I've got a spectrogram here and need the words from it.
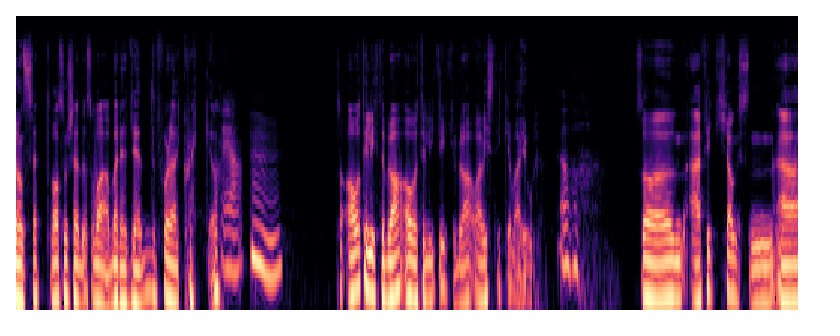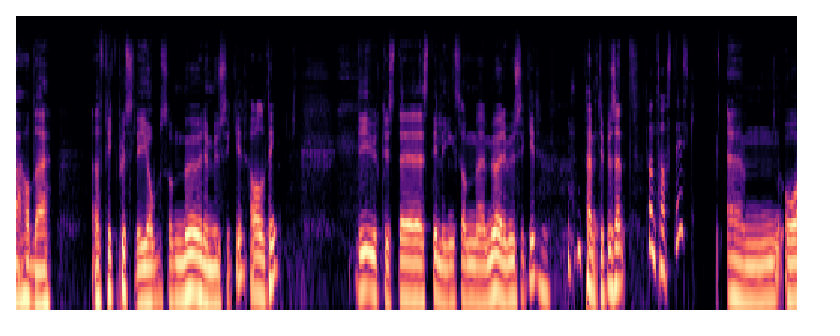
uansett hva som skjedde, så var jeg bare redd for det cracket. Da. Ja. Mm. Så av og til gikk det bra, av og til gikk det ikke bra, og jeg visste ikke hva jeg gjorde. Oh. Så jeg fikk sjansen Jeg hadde Jeg fikk plutselig jobb som møremusiker, av alle ting. de utlyste stilling som Møre-musiker. 50 Fantastisk. um, Og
